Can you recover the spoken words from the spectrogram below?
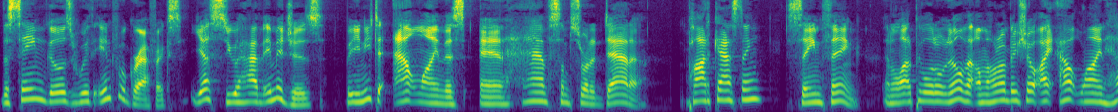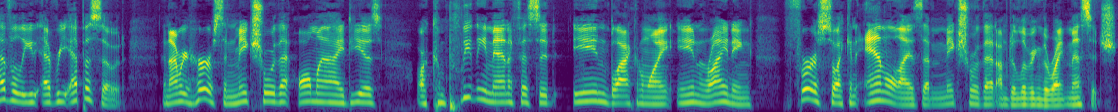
The same goes with infographics. Yes, you have images, but you need to outline this and have some sort of data. Podcasting, same thing. And a lot of people don't know that on the Hard Big Show, I outline heavily every episode and I rehearse and make sure that all my ideas are completely manifested in black and white in writing first so I can analyze them and make sure that I'm delivering the right message.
